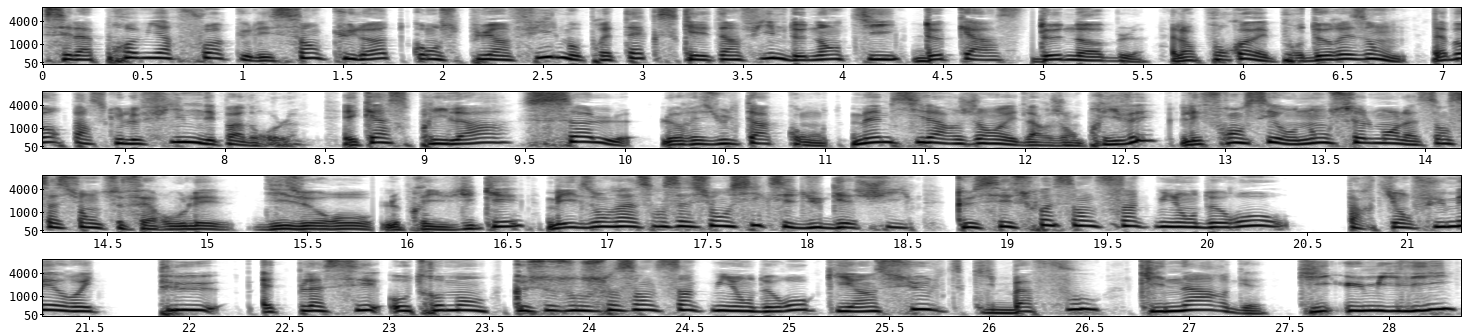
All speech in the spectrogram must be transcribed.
C'est la première fois que les sans-culottes conspuent un film au prétexte qu'il est un film de nantis, de caste, de nobles. Alors pourquoi? Mais pour deux raisons. D'abord parce que le film n'est pas drôle. Et qu'à ce prix-là, seul le résultat compte. Même si l'argent est de l'argent privé, les Français ont non seulement la sensation de se faire rouler 10 euros le prix du ticket, mais ils ont la sensation aussi que c'est du gâchis. Que ces 65 millions d'euros partis en fumée auraient pu être placés autrement, que ce sont 65 millions d'euros qui insultent, qui bafouent, qui narguent, qui humilient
